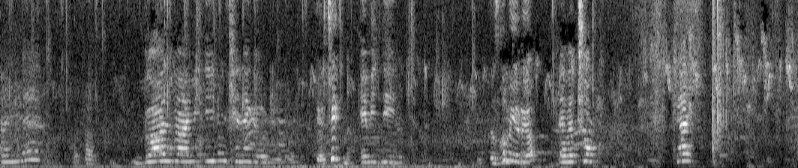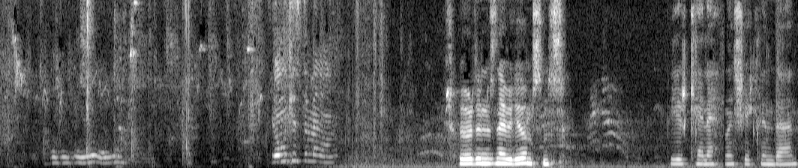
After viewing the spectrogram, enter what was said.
Anne. Galiba emin değilim kene görüyorum. Gerçek mi? Emin değilim. Hızlı mı yürüyor? Evet çok. Gel. Yolu kestim ben onu. Şu gördüğünüz ne biliyor musunuz? Bir kenenin şeklinden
